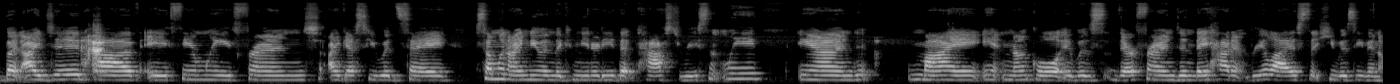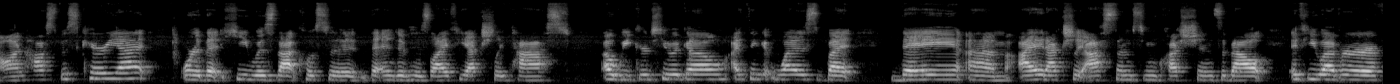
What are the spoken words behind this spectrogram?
but I did have a family friend, I guess you would say, someone I knew in the community that passed recently. And my aunt and uncle, it was their friend, and they hadn't realized that he was even on hospice care yet or that he was that close to the end of his life. He actually passed a week or two ago, I think it was, but they um, i had actually asked them some questions about if you ever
